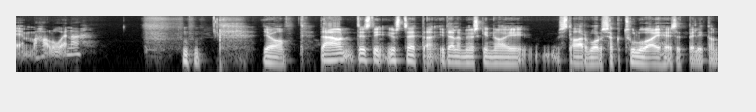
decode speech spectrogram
en mä halua enää. Joo, tämä on tietysti just se, että itsellä myöskin noi Star Wars ja Tulu-aiheiset pelit on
